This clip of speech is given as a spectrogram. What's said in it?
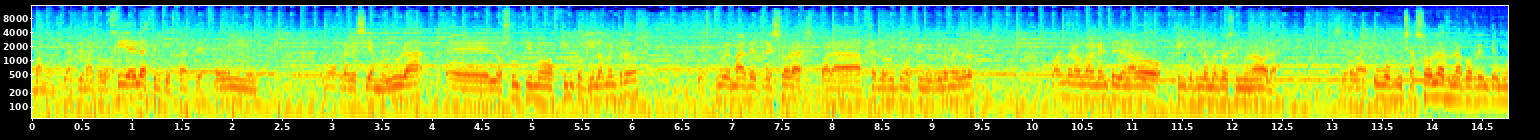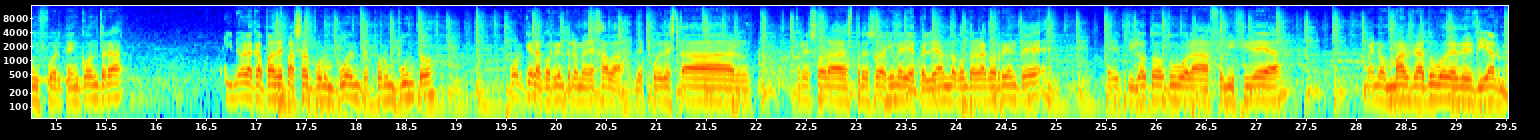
vamos, la climatología y las circunstancias. Fue una travesía muy dura. Eh, los últimos 5 kilómetros, estuve más de 3 horas para hacer los últimos 5 kilómetros cuando normalmente yo nado 5 kilómetros en una hora. hubo muchas olas, una corriente muy fuerte en contra y no era capaz de pasar por un, puente, por un punto porque la corriente no me dejaba. Después de estar tres horas, tres horas y media peleando contra la corriente, el piloto tuvo la feliz idea, menos mal que la tuvo, de desviarme.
